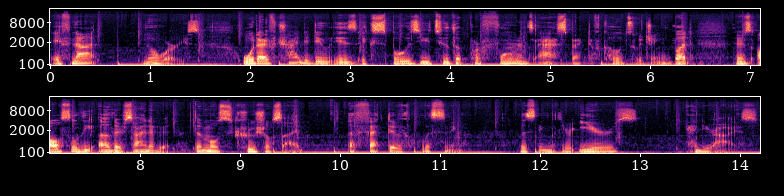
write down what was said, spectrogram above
If not, no worries. What I've tried to do is expose you to the performance aspect of code switching, but there's also the other side of it, the most crucial side effective listening. Listening with your ears and your eyes.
